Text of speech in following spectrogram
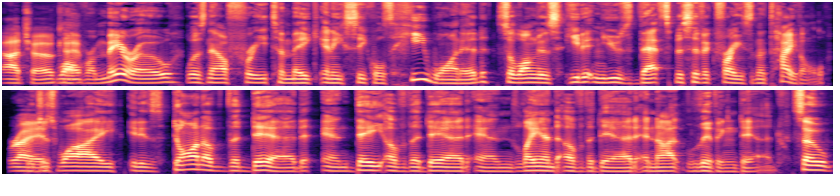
Gotcha. Okay. While Romero was now free to make any sequels he wanted, so long as he didn't use that specific phrase in the title. Right. Which is why it is Dawn of the Dead and Day of the Dead and And land of the Dead and not Living Dead. So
